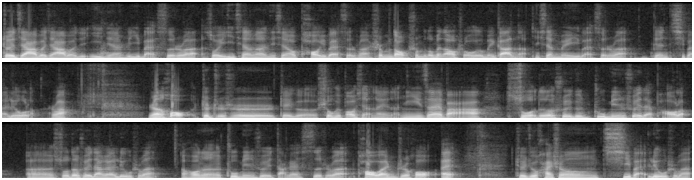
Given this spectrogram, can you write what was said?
这加吧加吧，就一年是一百四十万，所以一千万你先要刨一百四十万，什么到什么都没到手都没干呢，你先没一百四十万，变七百六了，是吧？然后这只是这个社会保险类的，你再把所得税跟住民税再刨了。呃，所得税大概六十万，然后呢，住民税大概四十万，刨完之后，哎，这就还剩七百六十万。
